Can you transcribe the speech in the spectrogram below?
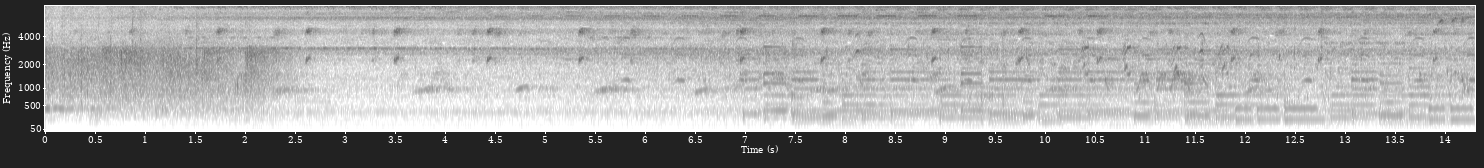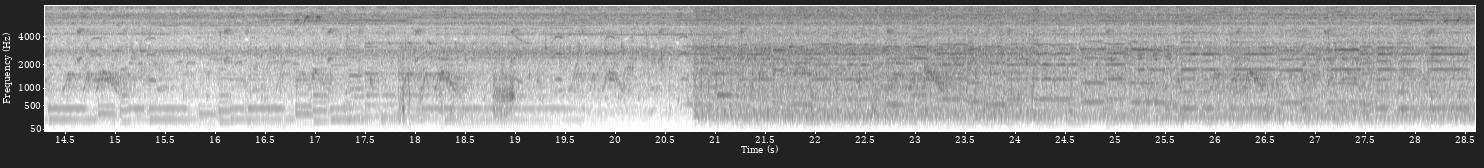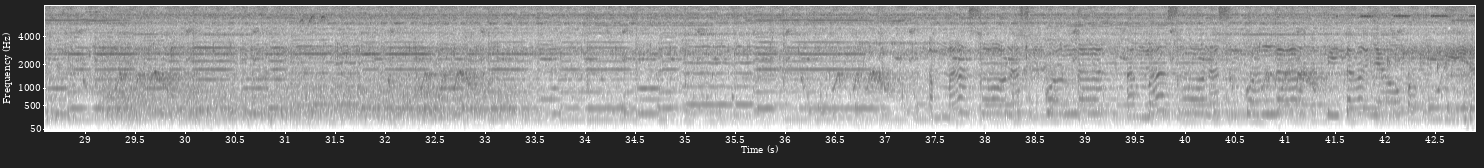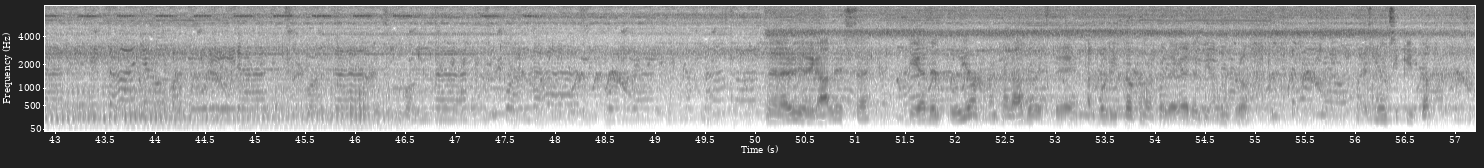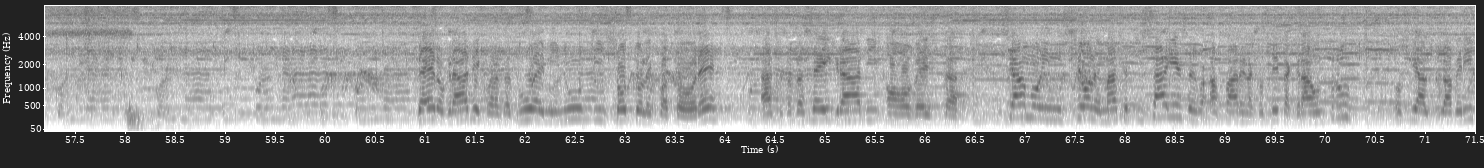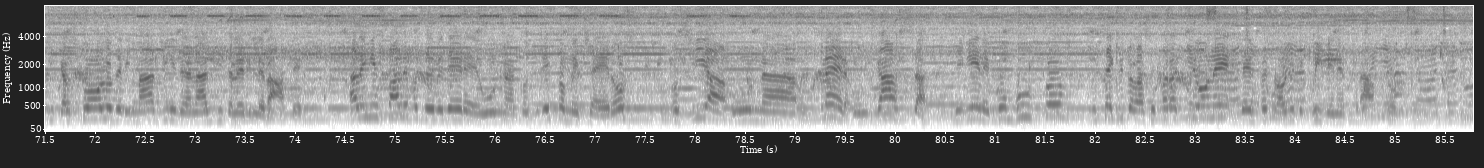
Tierra del Puyo, han talado este arbolito, como puede ver el diámetro es muy chiquito. 0 gradi e 42 minuti sotto l'equatore, a 76 gradi ovest. Siamo in missione Master G Science a fare la cosiddetta ground truth, ossia la verifica al suolo delle immagini delle analisi delle rilevate. Alle mie spalle potete vedere un cosiddetto Meceros, ossia uh, un flare, un gas che viene combusto in seguito alla separazione del petrolio che qui viene estratto.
